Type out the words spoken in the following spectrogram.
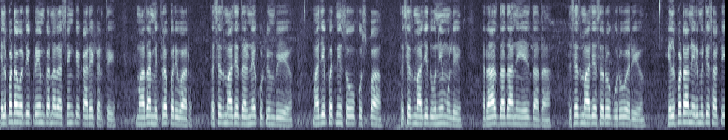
हेलपाटावरती प्रेम करणारे असंख्य कार्यकर्ते माझा मित्रपरिवार तसेच माझे धरणे कुटुंबीय माझी पत्नी सौ पुष्पा तसेच माझी दोन्ही मुले राजदादा आणि यशदादा तसेच माझे सर्व गुरुवर्य. हेलपटा निर्मितीसाठी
